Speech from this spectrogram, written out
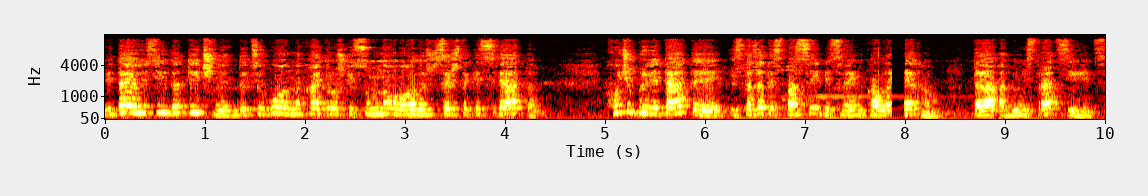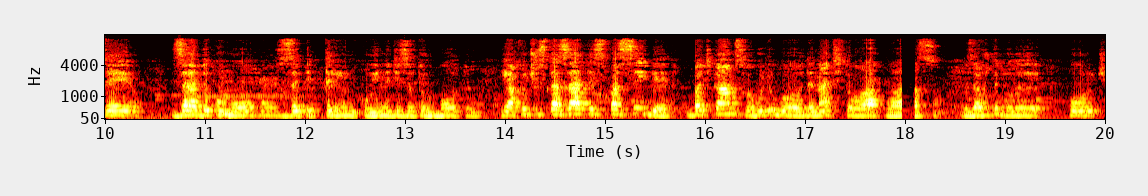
Вітаю усіх дотичних до цього нехай трошки сумного, але ж все ж таки свято. Хочу привітати і сказати спасибі своїм колегам та адміністрації ліцею за допомогу, за підтримку, іноді за турботу. Я хочу сказати спасибі батькам свого любого 11 А класу. Ви завжди були поруч,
